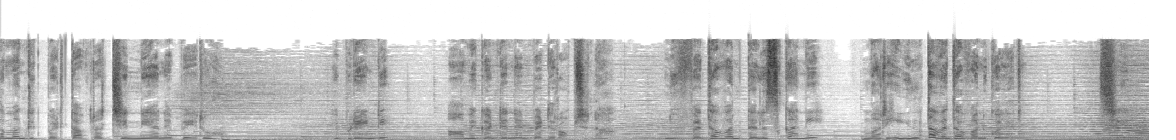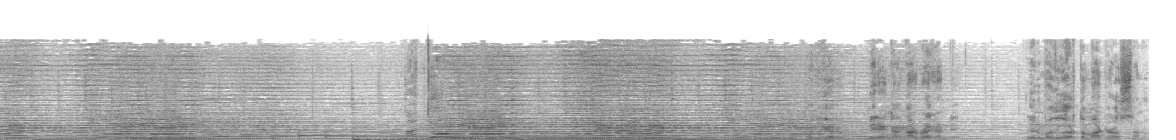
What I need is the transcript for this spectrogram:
ఎంతమందికి పెడతావ్రా చిన్ని అనే పేరు? ఇప్పుడేంటి? ఆమె కంటే నేను బెటర్ ఆప్షనా నువ్వు వెధవని తెలుసు కానీ మరి ఇంత వెధవ్ అనుకోలేదు. గారు మీరేం కంగారు పడకండి. నేను మధు గారితో మాట్లాడొస్తాను.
